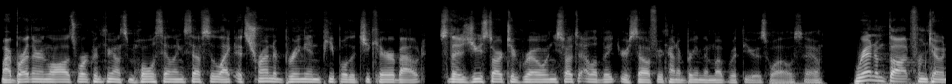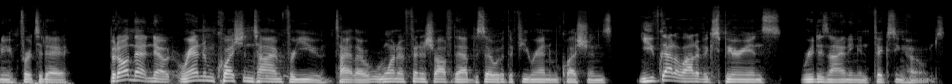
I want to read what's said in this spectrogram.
My brother in law is working with me on some wholesaling stuff. So, like, it's trying to bring in people that you care about so that as you start to grow and you start to elevate yourself, you're kind of bringing them up with you as well. So, random thought from Tony for today. But on that note, random question time for you, Tyler. We want to finish off the episode with a few random questions. You've got a lot of experience redesigning and fixing homes.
